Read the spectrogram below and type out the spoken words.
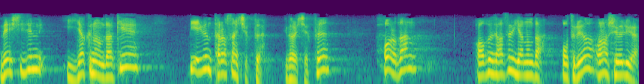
Mescidin yakınındaki bir evin terasına çıktı. Yukarı çıktı. Oradan Abdülhamid Hazretleri yanında oturuyor. Ona söylüyor.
